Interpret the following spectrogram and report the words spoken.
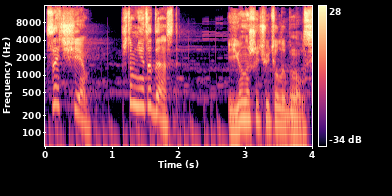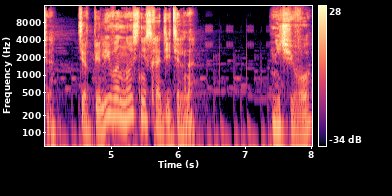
Зачем? Что мне это даст?» Юноша чуть улыбнулся. Терпеливо, но снисходительно. «Ничего»,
